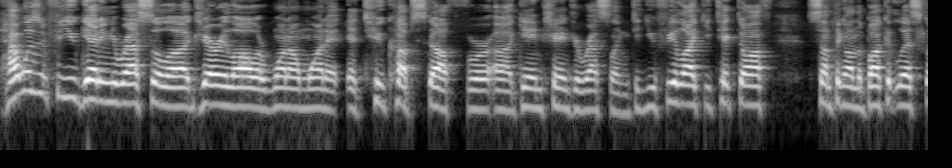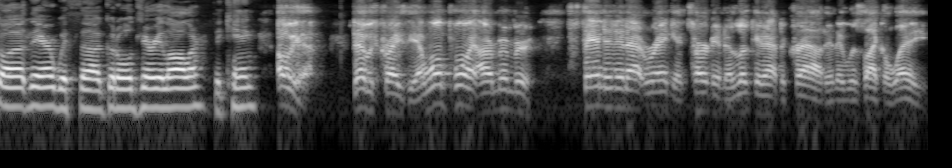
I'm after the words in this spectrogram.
How was it for you getting to wrestle uh, Jerry Lawler one on one at Two Cup Stuff for uh, Game Changer Wrestling? Did you feel like you ticked off something on the bucket list uh, there with uh, good old Jerry Lawler, the King? Oh yeah, that was crazy. At one point, I remember standing in that ring and turning and looking at the crowd, and it was like a wave.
